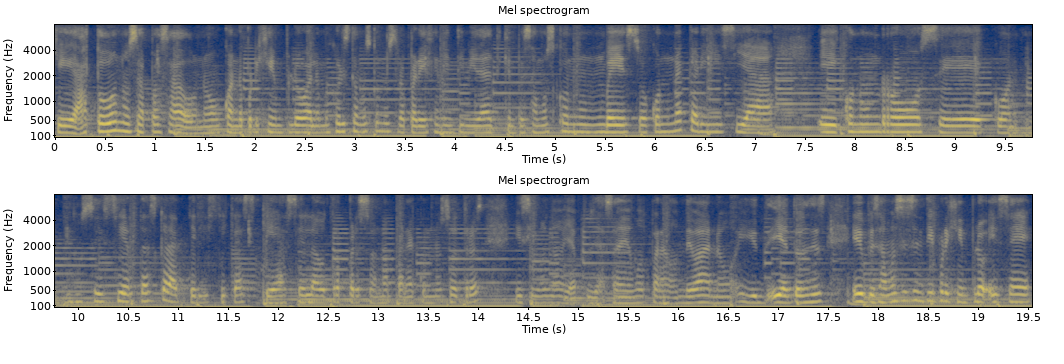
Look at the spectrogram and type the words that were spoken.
que a todos nos ha pasado, ¿no? Cuando, por ejemplo, a lo mejor estamos con nuestra pareja en intimidad y que empezamos con un beso, con una caricia, eh, con un roce, con, no sé, ciertas características que hace la otra persona para con nosotros, y decimos, no, ya pues ya sabemos para dónde va, ¿no? Y, entonces empezamos a sentir, por ejemplo, ese,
